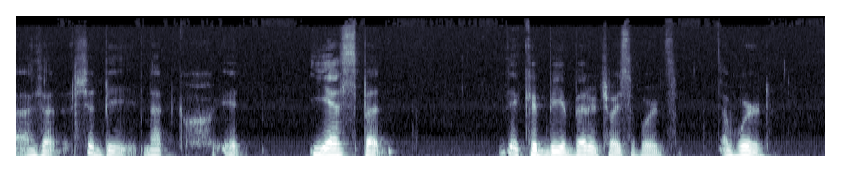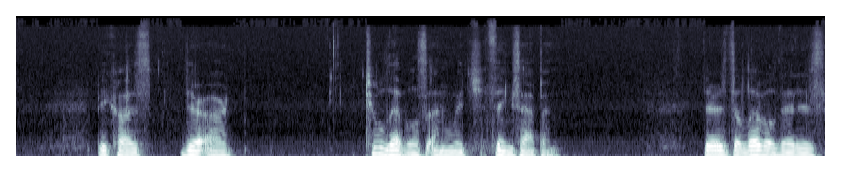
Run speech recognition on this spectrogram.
I thought should be not it. Yes, but it could be a better choice of words, a word, because there are two levels on which things happen there's the level that is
